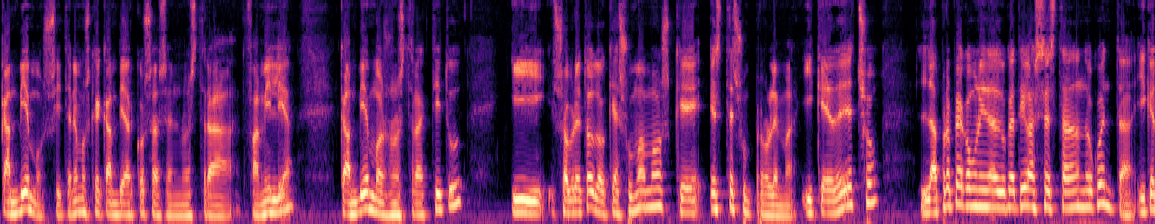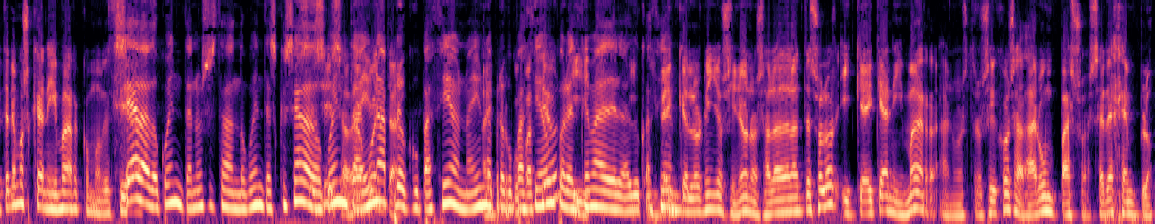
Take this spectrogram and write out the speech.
cambiemos, si tenemos que cambiar cosas en nuestra familia, cambiemos nuestra actitud y sobre todo que asumamos que este es un problema y que de hecho la propia comunidad educativa se está dando cuenta y que tenemos que animar, como decía. Se ha dado cuenta, no se está dando cuenta, es que se ha dado sí, cuenta. dado hay una preocupación, hay una Hay preocupación, por el y- tema de la y educación. ven que los niños, si no, nos salen adelante solos y que hay que animar a nuestros hijos a dar un paso, a ser ejemplo.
